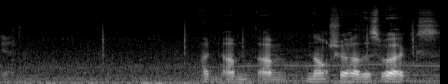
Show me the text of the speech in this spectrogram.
Just. I, I'm, I'm not sure how this works.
